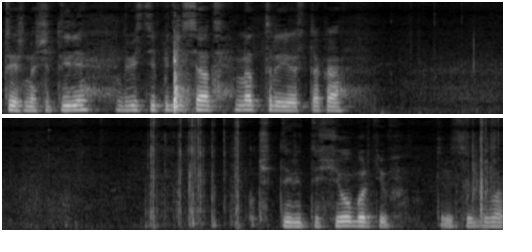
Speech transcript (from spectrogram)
Теж на 4. 250 на 3. Ось така. 4000 обертів. 32.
